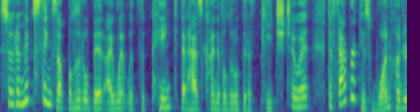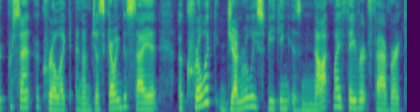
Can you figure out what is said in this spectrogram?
so to mix things up a little bit, I went with the pink that has kind of a little bit of peach to it. The fabric is 100% acrylic, and I'm just going to say it. Acrylic, generally speaking, is not my favorite fabric,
